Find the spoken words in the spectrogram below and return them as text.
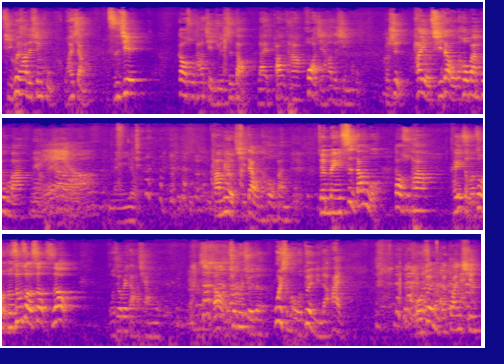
体会他的辛苦，我还想直接告诉他解决之道，来帮他化解他的辛苦。可是他有期待我的后半部吗？没有，没有，他没有期待我的后半部，所以每次当我告诉他可以怎么做、怎么做的时候，时候我就被打枪了，然后我就会觉得，为什么我对你的爱，我对你的关心，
